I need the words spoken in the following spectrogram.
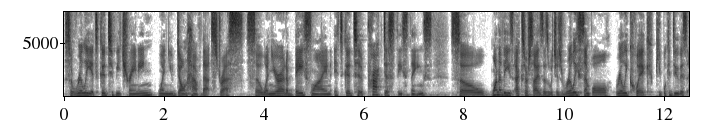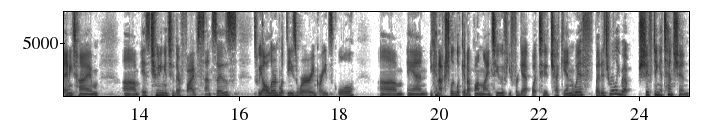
So really, it's good to be training when you don't have that stress. So when you're at a baseline, it's good to practice these things So, one of these exercises, which is really simple, really quick, people can do this anytime, um, is tuning into their five senses. So, we all learned what these were in grade school. Um, and you can actually look it up online too if you forget what to check in with. But it's really about shifting attention.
